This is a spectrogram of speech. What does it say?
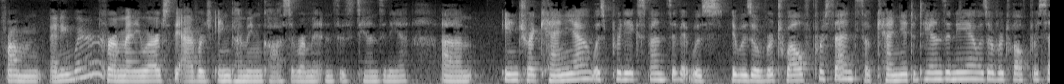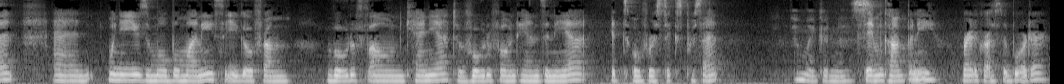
From anywhere? from anywhere to the average incoming cost of remittances to Tanzania. Um, intra Kenya was pretty expensive. It was it was over twelve percent. So Kenya to Tanzania was over twelve percent. And when you use a mobile money, so you go from Vodafone Kenya to Vodafone Tanzania, it's over 6%. Oh my goodness. Same company, right across the border.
